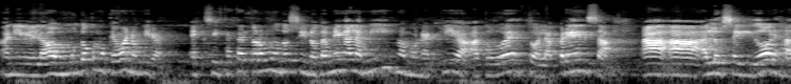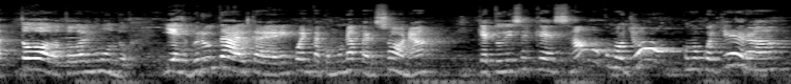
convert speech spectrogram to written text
a nivel, a un mundo como que, bueno, mira, existe este otro mundo, sino también a la misma monarquía, a todo esto, a la prensa, a, los seguidores, a todo, todo el mundo. Y es brutal caer en cuenta como una persona que tú dices que es como yo, como cualquiera,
